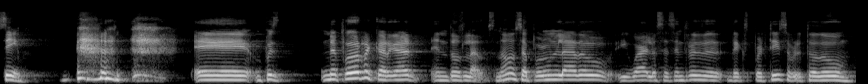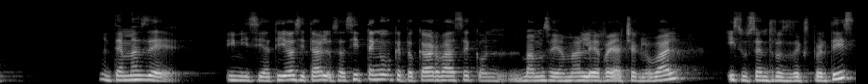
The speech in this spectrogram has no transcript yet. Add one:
Sí. Eh, pues me puedo recargar en dos lados, ¿no? O sea, por un lado, igual, o sea, centros de, expertise, sobre todo en temas de iniciativas y tal, o sea, sí tengo que tocar base con, vamos a llamarle RH Global y sus centros de expertise.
